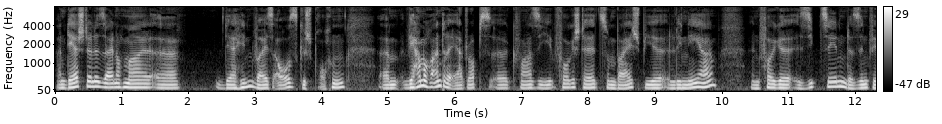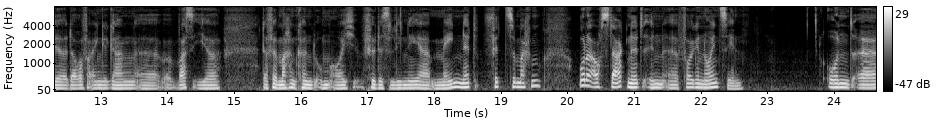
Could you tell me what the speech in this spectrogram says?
An der Stelle sei nochmal äh, der Hinweis ausgesprochen. Ähm, wir haben auch andere Airdrops äh, quasi vorgestellt, zum Beispiel Linnea in Folge 17. Da sind wir darauf eingegangen, äh, was ihr dafür machen könnt, um euch für das Linnea Mainnet fit zu machen. Oder auch Starknet in äh, Folge 19. Und äh,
